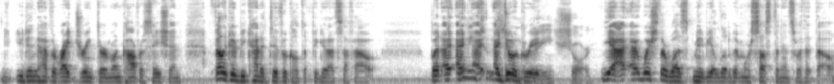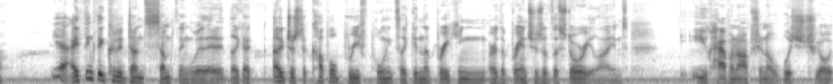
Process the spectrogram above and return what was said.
you didn't have the right drink during one conversation. I feel like it would be kind of difficult to figure that stuff out. But I, I, I, mean, I, I do agree. Degree, sure. Yeah, I, I wish there was maybe a little bit more sustenance with it, though. Yeah, I think they could have done something with it, like a, a, just a couple brief points, like in the breaking or the branches of the storylines. You have an option of which cho-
